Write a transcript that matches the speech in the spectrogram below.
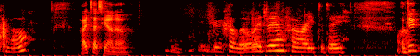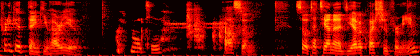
Hello. Hi, Tatiana. Hello, Adrian. How are you today? I'm doing pretty good, thank you. How are you? Me too. Awesome. So, Tatiana, do you have a question for me?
